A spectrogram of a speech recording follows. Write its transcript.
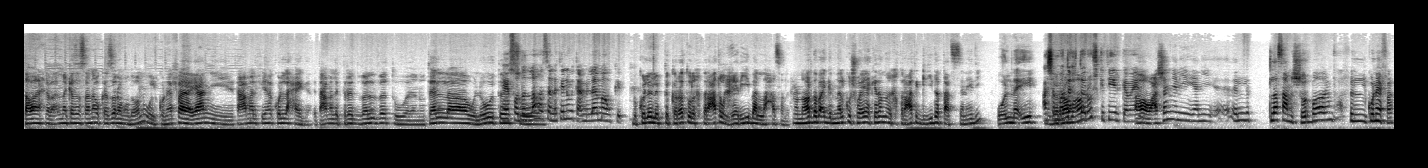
طبعا إحنا بقالنا كذا سنة وكذا رمضان والكنافة يعني اتعمل فيها كل حاجة. اتعملت red velvet ونوتيلا ولوتس هي فاضل لها و... سنتين وتعمل لها موكب. بكل الابتكارات والاختراعات الغريبة اللي حصلت. إحنا النهارده بقى جبنا لكم شوية كده من الاختراعات الجديدة بتاعت السنة دي. وقلنا إيه؟ عشان ما. تحتروش كتير كمان. آه وعشان يعني يعني اللي اتلسع من الشوربة ينفخ في الكنافة.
